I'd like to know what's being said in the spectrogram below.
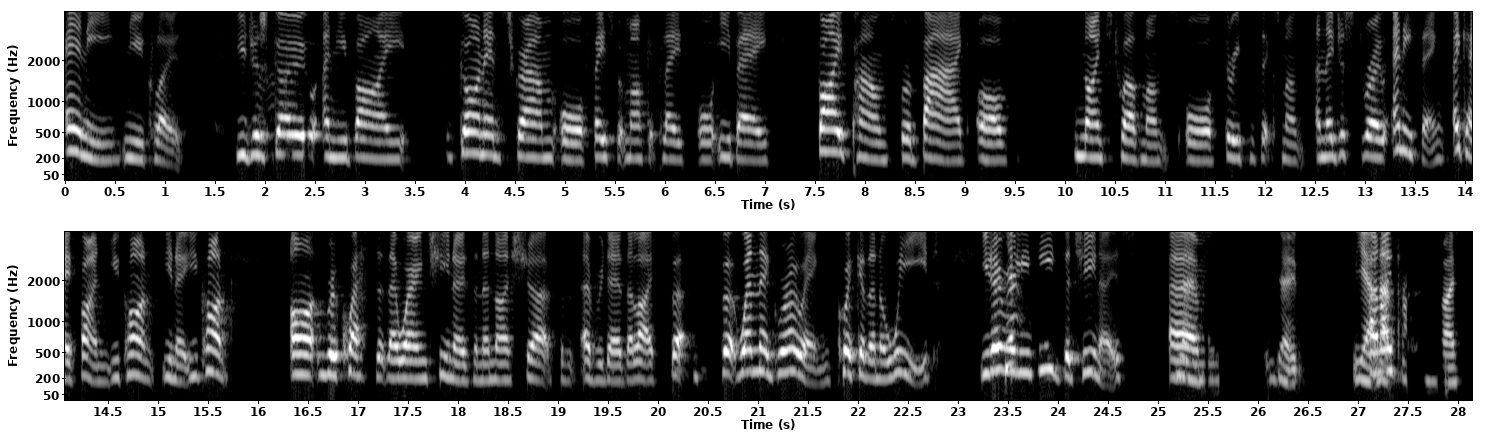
any new clothes. You just go and you buy, go on Instagram or Facebook Marketplace or eBay, five pounds for a bag of nine to 12 months or three to six months, and they just throw anything. Okay, fine. You can't, you know, you can't uh, request that they're wearing chinos and a nice shirt for every day of their life. But but when they're growing quicker than a weed, you don't yeah. really need the chinos. Um, no, don't. Yeah, and that's I, advice.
